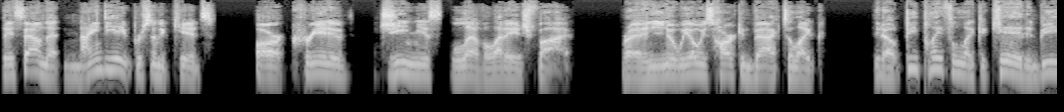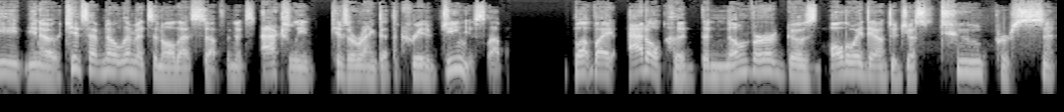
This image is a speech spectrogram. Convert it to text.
they found that 98% of kids are creative genius level at age five. Right. And, you know, we always harken back to like, you know, be playful like a kid and be, you know, kids have no limits and all that stuff. And it's actually kids are ranked at the creative genius level. But by adulthood, the number goes all the way down to just 2%.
